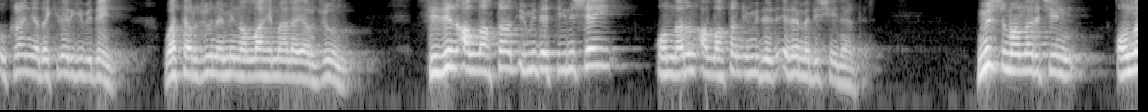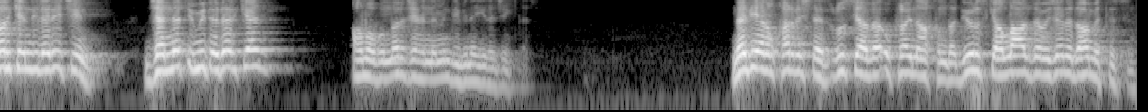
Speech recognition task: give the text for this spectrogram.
Ukrayna'dakiler gibi değil. Ve tercune min Allahi ma la yercun. Sizin Allah'tan ümit ettiğiniz şey onların Allah'tan ümit edemediği şeylerdir. Müslümanlar için, onlar kendileri için cennet ümit ederken ama bunlar cehennemin dibine girecekler. Ne diyelim kardeşler Rusya ve Ukrayna hakkında diyoruz ki Allah Azze ve Celle devam ettirsin.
